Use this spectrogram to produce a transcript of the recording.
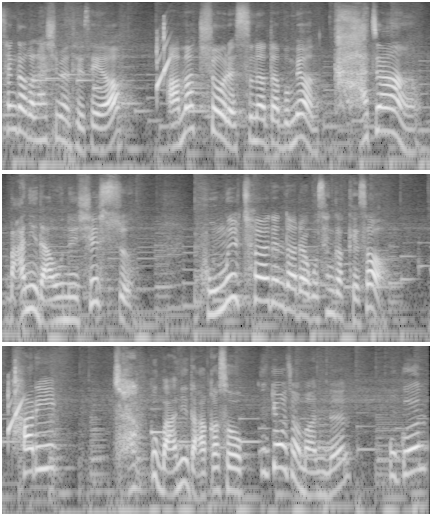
생각을 하시면 되세요. 아마추어 레슨 하다 보면 가장 많이 나오는 실수. 공을 쳐야 된다라고 생각해서 팔이 자꾸 많이 나가서 구겨져 맞는 혹은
